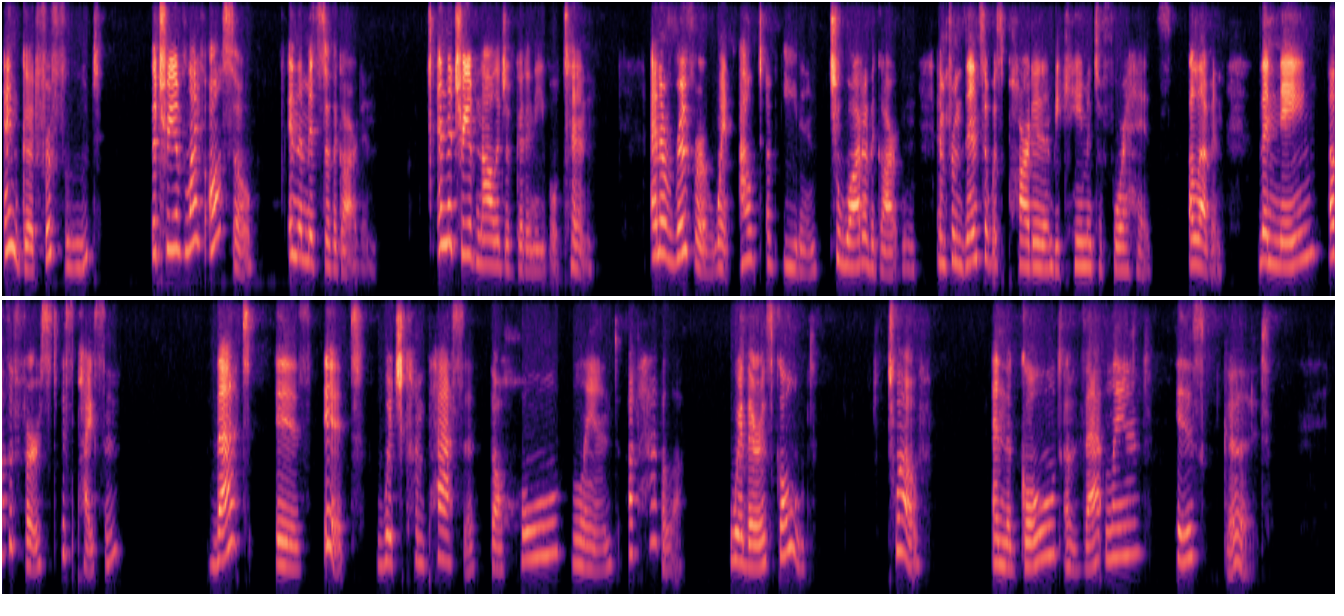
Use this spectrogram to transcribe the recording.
and good for food, the tree of life also in the midst of the garden, and the tree of knowledge of good and evil. 10. And a river went out of Eden to water the garden, and from thence it was parted and became into four heads. 11. The name of the first is Pison. That is it which compasseth the whole land of Havilah, where there is gold. 12. And the gold of that land is good.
